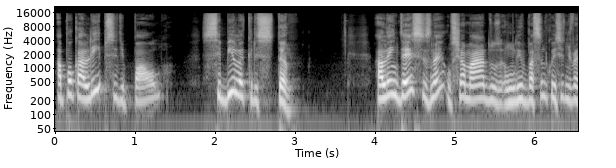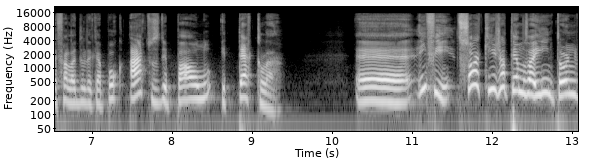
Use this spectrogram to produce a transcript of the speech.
Apocalipse de Paulo, Sibila Cristã. Além desses, né, os chamados, um livro bastante conhecido, a gente vai falar dele daqui a pouco, Atos de Paulo e Tecla. É, enfim, só aqui já temos aí em torno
